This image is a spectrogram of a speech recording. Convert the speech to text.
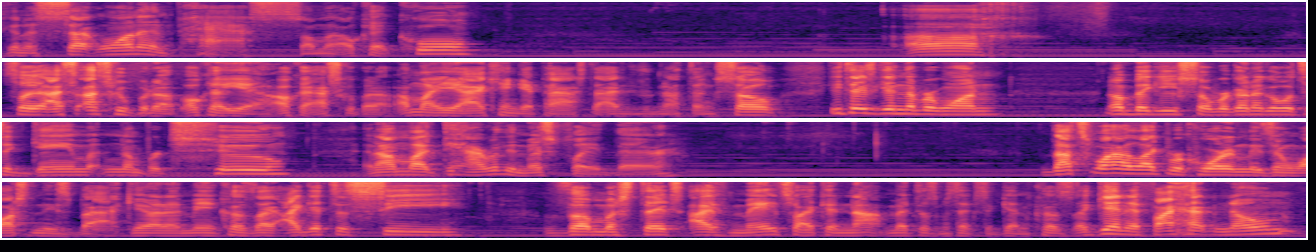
He's gonna set one and pass. So I'm like, okay, cool. Uh. So yeah, I, I scoop it up. Okay, yeah, okay, I scoop it up. I'm like, yeah, I can't get past that. I do nothing. So he takes game number one. No biggie. So we're going to go into game number two. And I'm like, damn, I really misplayed there. That's why I like recording these and watching these back. You know what I mean? Because like I get to see the mistakes I've made so I cannot make those mistakes again. Because again, if I had known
